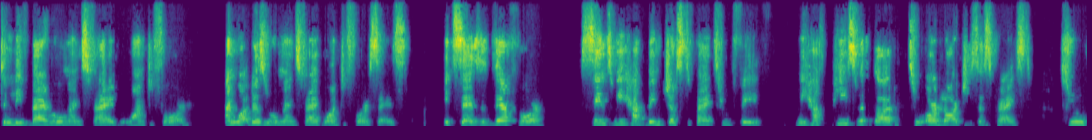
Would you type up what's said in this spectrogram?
to live by Romans 5 1 to 4. And what does Romans 5 1 to 4 says? It says, Therefore, since we have been justified through faith, we have peace with God through our Lord Jesus Christ, through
